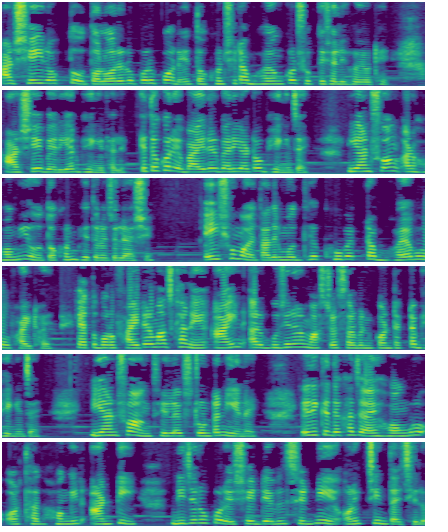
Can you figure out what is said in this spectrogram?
আর সেই রক্ত তলোয়ারের উপর পড়ে, তখন সেটা ভয়ঙ্কর শক্তিশালী হয়ে ওঠে, আর সে ব্যারিয়ার ভেঙে ফেলে। এতে করে বাইরের ব্যারিয়ারটাও ভেঙে যায়। ইয়ানসুয়াং আর হংইও তখন ভেতরে চলে আসে। এই সময় তাদের মধ্যে খুব একটা ভয়াবহ ফাইট হয়। এত বড় ফাইটের মাঝখানে আইন আর গুজিনের মাস্টার সার্ভেন্ট কন্ট্যাক্টটা ভেঙে যায়। ইয়ান সোয়াং থ্রি লাইফ স্টোনটা নিয়ে নেয়। এদিকে দেখা যায় হংরো অর্থাৎ হংগির আন্টি নিজের উপরে সেই ডেভিল সিড নিয়ে অনেক চিন্তায় ছিল।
